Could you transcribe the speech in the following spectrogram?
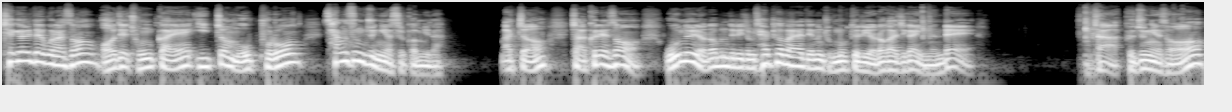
체결되고 나서 어제 종가에 2.5% 상승 중이었을 겁니다. 맞죠? 자, 그래서 오늘 여러분들이 좀 살펴봐야 되는 종목들이 여러 가지가 있는데 자, 그 중에서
